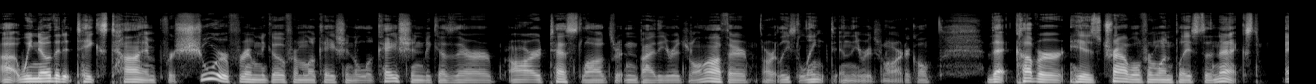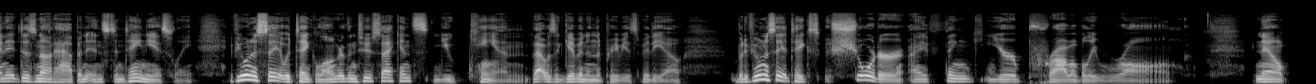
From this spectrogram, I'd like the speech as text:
Uh, we know that it takes time for sure for him to go from location to location because there are, are, test logs written by the original author, or at least linked in the original article, that cover his travel from one place to the next. And it does not happen instantaneously. If you want to say it would take longer than two seconds, you can. That was a given in the previous video. But if you want to say it takes shorter, I think you're probably wrong. Now,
